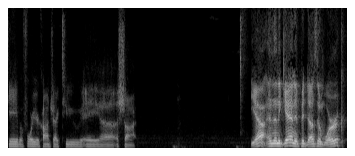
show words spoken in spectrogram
gave a four year contract to a uh, a shot. Yeah, and then again, if it doesn't work,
